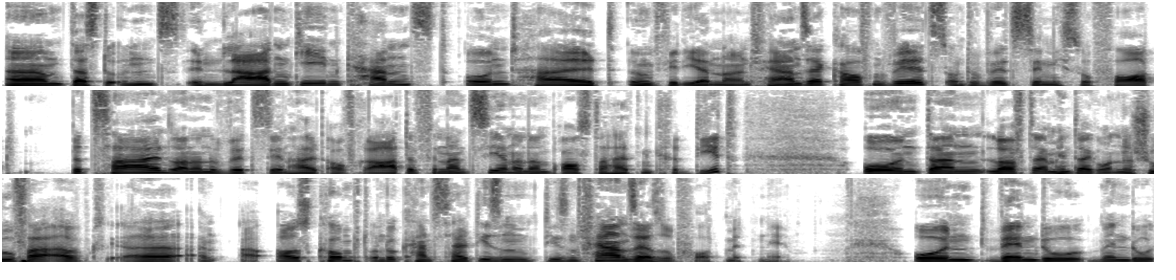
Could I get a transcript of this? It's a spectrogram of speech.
ähm, dass du ins, in den Laden gehen kannst und halt irgendwie dir einen neuen Fernseher kaufen willst und du willst den nicht sofort bezahlen, sondern du willst den halt auf Rate finanzieren und dann brauchst du halt einen Kredit. Und dann läuft da im Hintergrund eine Schufa-Auskunft äh, und du kannst halt diesen, diesen Fernseher sofort mitnehmen. Und wenn du, wenn du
